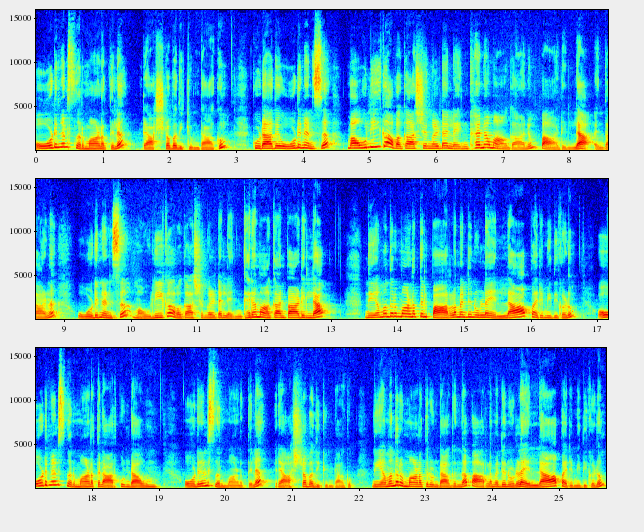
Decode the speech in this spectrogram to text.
ഓർഡിനൻസ് നിർമ്മാണത്തിൽ രാഷ്ട്രപതിക്കുണ്ടാകും. കൂടാതെ ഓർഡിനൻസ് മൗലിക അവകാശങ്ങളുടെ ലംഘനമാകാനും പാടില്ല. എന്താണ്? ഓർഡിനൻസ് മൗലിക അവകാശങ്ങളുടെ ലംഘനമാകാൻ പാടില്ല. നിയമനിർമ്മാണത്തിൽ പാർലമെന്റിനുള്ള എല്ലാ പരിമിതികളും ഓർഡിനൻസ് നിർമ്മാണത്തിൽ ആർക്കുണ്ടാവും? ഓർഡിനൻസ് നിർമ്മാണത്തിൽ രാഷ്ട്രപതിക്കുണ്ടാകും. നിയമനിർമ്മാണത്തിലുണ്ടാകുന്ന പാർലമെന്റിനുള്ള എല്ലാ പരിമിതികളും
